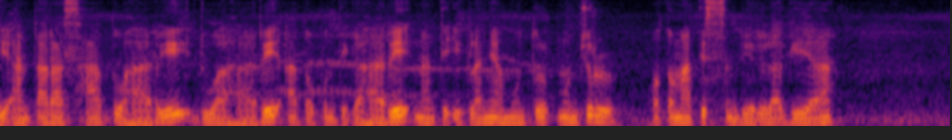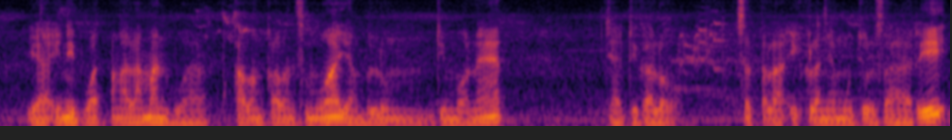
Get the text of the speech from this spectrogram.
di antara satu hari dua hari ataupun tiga hari nanti iklannya muncul muncul otomatis sendiri lagi ya. Ya ini buat pengalaman buat kawan-kawan semua yang belum dimonet jadi kalau setelah iklannya muncul sehari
